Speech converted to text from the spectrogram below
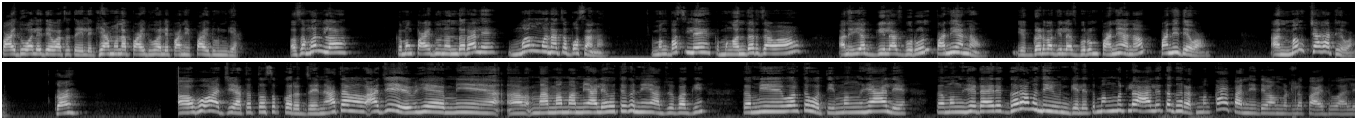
पाय धुवाले देवाचं त्याला. घ्या म्हणा पाय धुवाले पाणी पाय धुवून घ्या. असं म्हणलं का मग पाय धुवून अंदर आले? मग मनाचं बसाना. मग बसले का मग अंदर जावा आणि एक गिलास भरून पाणी आणा एक गडवा गिलास भरून पाणी आणा पाणी देवा. आणि मग चहा ठेवा. काय? हो आजी आता तसं करत जाईन. आता आजी हे मी मामा मामी आले होते का नाही आजोबागी? तर मी वरत होती मग हे आले. तर मग हे डायरेक्ट घरामध्ये येऊन गेले. तर मग म्हटलं आले तर घरात. मग काय पाणी देवा म्हटलं पाय धुवाले.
